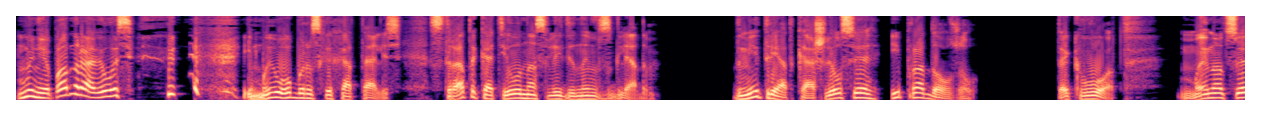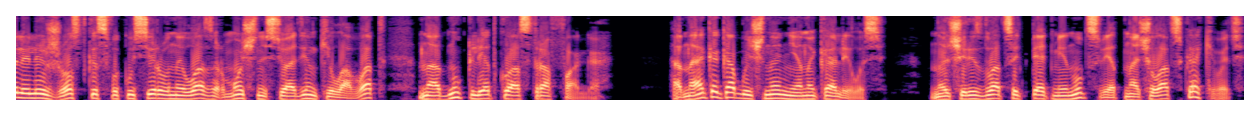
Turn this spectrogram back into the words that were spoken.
Мне понравилось. И мы оба расхохотались. Страта катила нас ледяным взглядом. Дмитрий откашлялся и продолжил. Так вот, мы нацелили жестко сфокусированный лазер мощностью 1 киловатт на одну клетку астрофага. Она, как обычно, не накалилась. Но через 25 минут свет начал отскакивать.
